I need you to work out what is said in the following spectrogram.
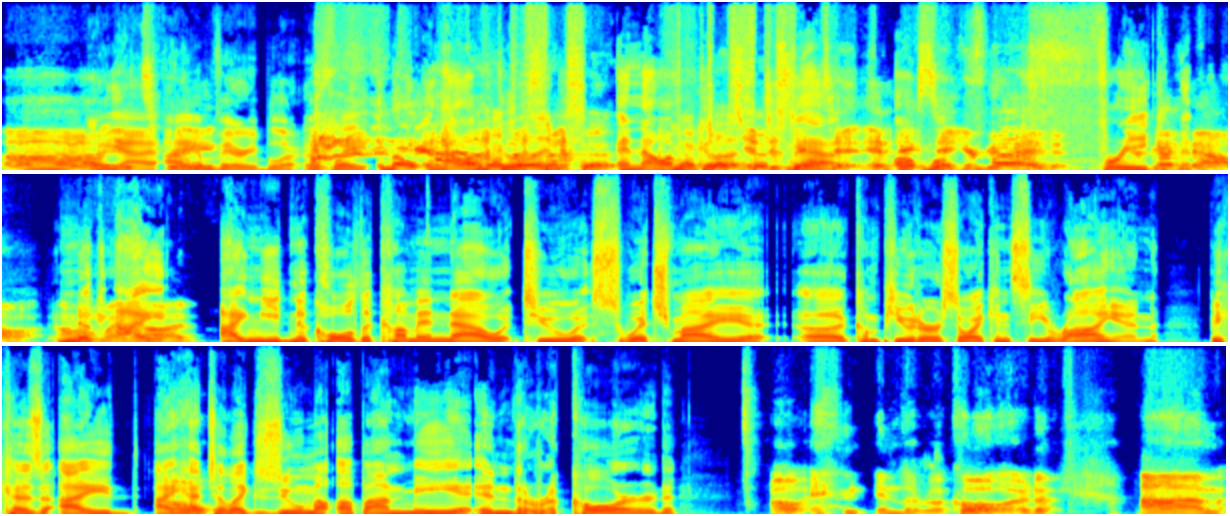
Oh, Oh yeah, I, I am very blurred. Uh, wait, no, and now I'm good. And now I'm That good. just It just yeah. fixed it. It Oh, fixed well, it. You're good. Freak. You're good now. Oh Nook, my I- god. I need Nicole to come in now to switch my uh, computer so I can see Ryan because I I Oh. had to like zoom up on me in the record. Oh, in, in the record. Um.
